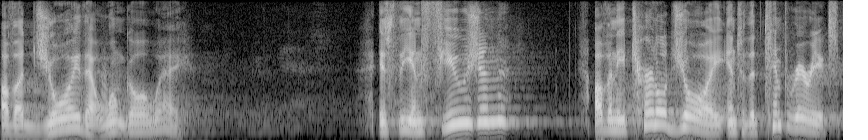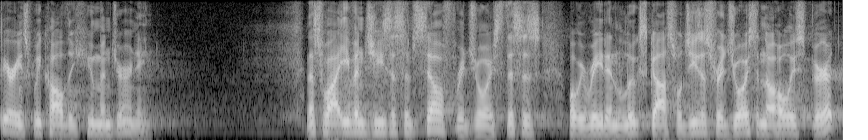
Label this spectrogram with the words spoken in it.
of a joy that won't go away. It's the infusion of an eternal joy into the temporary experience we call the human journey. That's why even Jesus himself rejoiced. This is what we read in Luke's gospel. Jesus rejoiced in the Holy Spirit,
